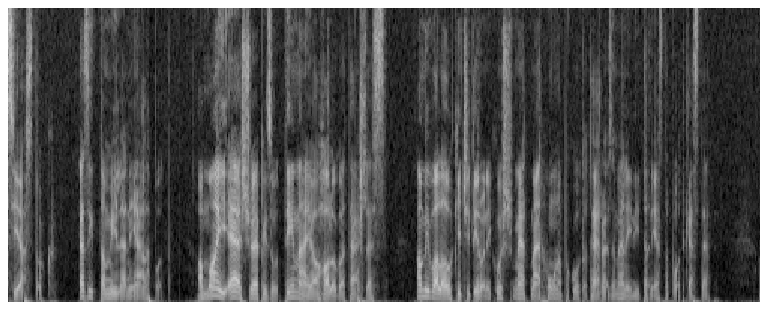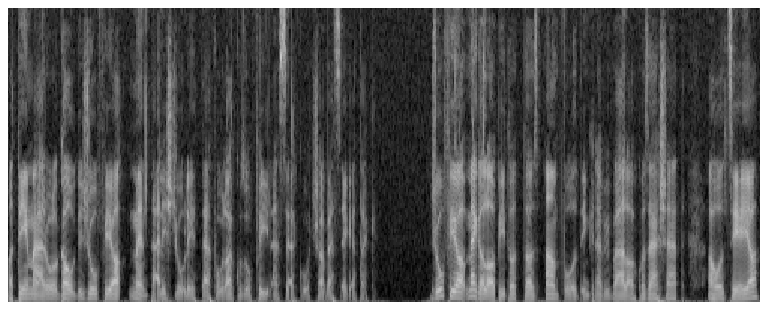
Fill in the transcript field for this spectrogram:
Sziasztok! Ez itt a Milleni állapot. A mai első epizód témája a halogatás lesz, ami valahol kicsit ironikus, mert már hónapok óta tervezem elindítani ezt a podcastet. A témáról Gaudi Zsófia mentális jóléttel foglalkozó freelancer coachsal beszélgetek. Zsófia megalapította az Unfolding nevű vállalkozását, ahol célja,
